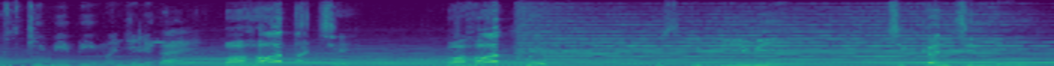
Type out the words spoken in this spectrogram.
उसकी बीबी मंजलिका है। बहुत अच्छे बहुत खूब। उसकी बीवी चिकन चिल्ली।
